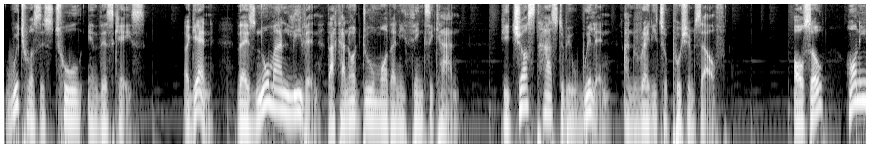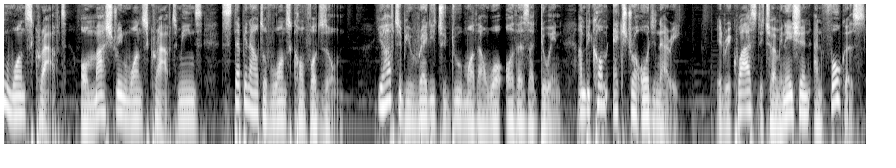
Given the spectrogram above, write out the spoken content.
which was his tool in this case. Again, there is no man living that cannot do more than he thinks he can. He just has to be willing and ready to push himself. Also, honing one's craft or mastering one's craft means stepping out of one's comfort zone. You have to be ready to do more than what others are doing and become extraordinary. It requires determination and focus,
